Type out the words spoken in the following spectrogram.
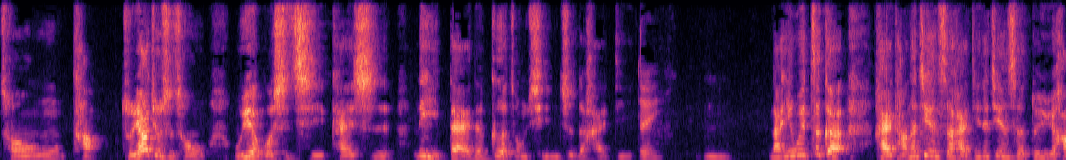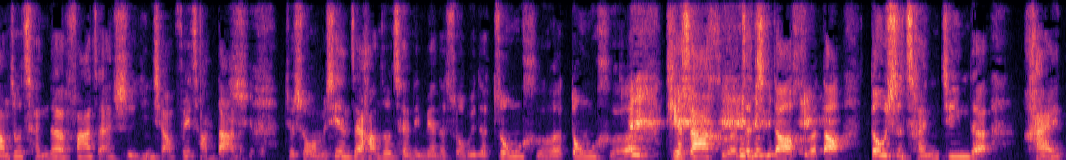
从唐主要就是从吴越国时期开始，历代的各种形制的海堤。对，嗯，那因为这个海塘的建设、海堤的建设，对于杭州城的发展是影响非常大的。是的，就是我们现在杭州城里面的所谓的中河、东河、贴沙河这几道河道，都是曾经的。海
